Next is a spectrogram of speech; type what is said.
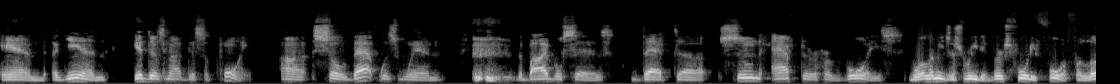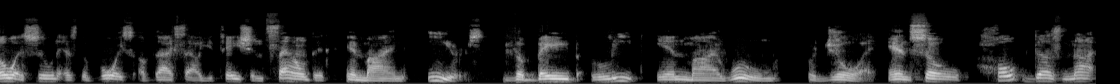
And again, it does not disappoint. Uh, so that was when the Bible says that uh, soon after her voice, well, let me just read it. Verse 44 For lo, as soon as the voice of thy salutation sounded in mine ears, the babe leaped in my womb for joy. And so hope does not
